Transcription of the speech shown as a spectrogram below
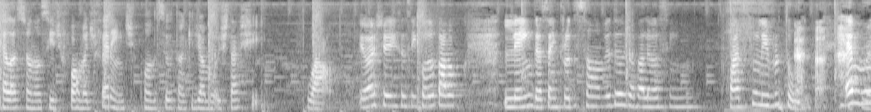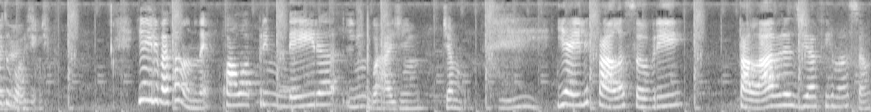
relacionam-se de forma diferente quando seu tanque de amor está cheio. Uau! Eu achei isso assim, quando eu tava lendo essa introdução, meu Deus, já valeu assim quase que o livro todo. É muito bom, gente. E aí ele vai falando, né? Qual a primeira linguagem de amor? E aí ele fala sobre palavras de afirmação.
